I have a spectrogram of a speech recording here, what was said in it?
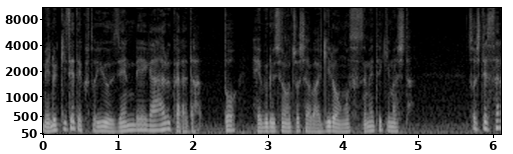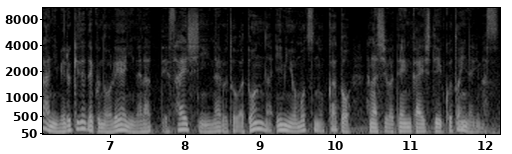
メルキゼデクという前例があるからだとヘブル書の著者は議論を進めてきました。そしてさらにメルキゼデクの例に倣って祭司になるとはどんな意味を持つのかと話は展開していくことになります。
